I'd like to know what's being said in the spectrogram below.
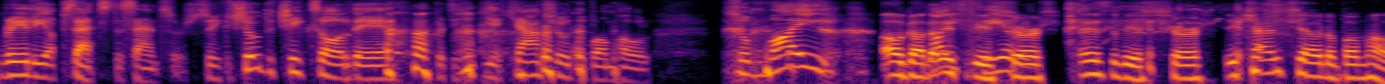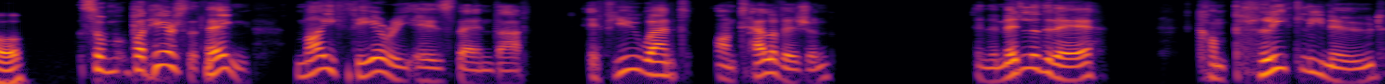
really upsets the censors. So you can show the cheeks all day, but you, can't show the bum hole. So my Oh god, that needs to be a shirt. It needs to be a shirt. You can't show the bum hole. so but here's the thing. My theory is then that if you went on television in the middle of the day, completely nude,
